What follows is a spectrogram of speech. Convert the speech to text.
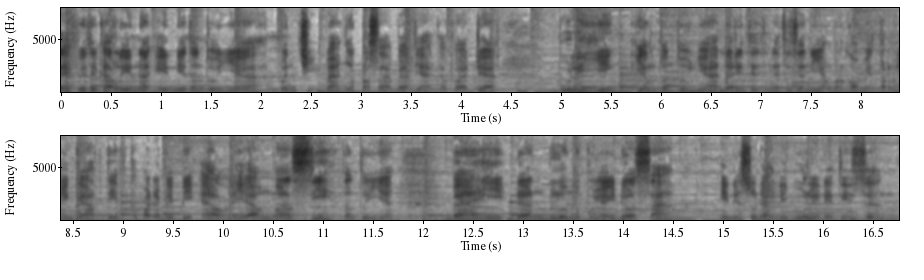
TVT Karlina ini tentunya benci banget persahabat ya kepada bullying yang tentunya dari netizen yang berkomentar negatif kepada BBL yang masih tentunya baik dan belum mempunyai dosa ini sudah dibully netizen.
